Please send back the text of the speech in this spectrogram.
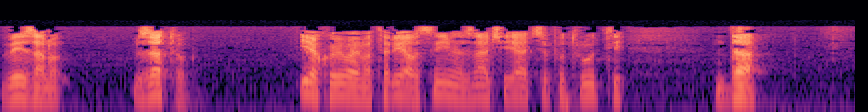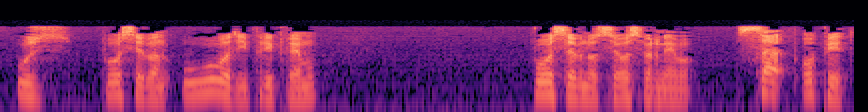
vezano za to. Iako je ovaj materijal snimljen, znači ja ću se potruti da uz poseban uvod i pripremu posebno se osvrnemo sa opet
